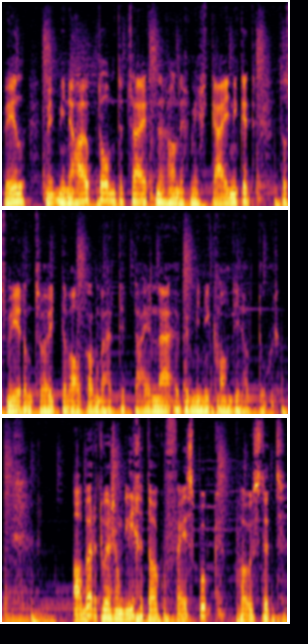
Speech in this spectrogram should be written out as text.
weil mit meinen Hauptunterzeichnern habe ich mich geeinigt, dass wir am zweiten Wahlgang werden teilnehmen über meine Kandidatur. Aber du hast am gleichen Tag auf Facebook gepostet,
